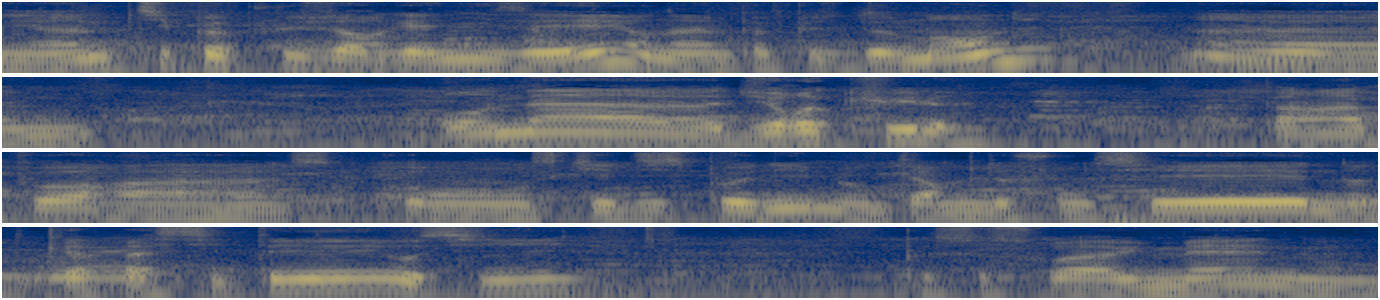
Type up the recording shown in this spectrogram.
est un petit peu plus organisé, on a un peu plus de monde, euh, on a du recul par rapport à ce, qui est disponible en termes de foncier, notre capacité aussi, que ce soit humaine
